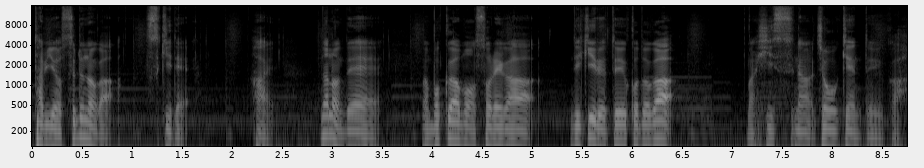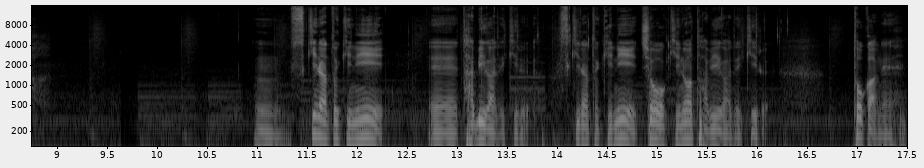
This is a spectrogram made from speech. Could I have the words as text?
旅をするのが好きではい。なので、ま、僕はもうそれができるということが、まあ、必須な条件というか、うん、好きな時に、えー、旅ができる。好きな時に長期の旅ができる。とかね。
